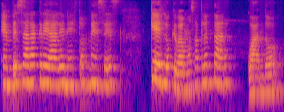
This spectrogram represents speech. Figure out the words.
empezar a crear en estos meses qué es lo que vamos a plantar cuando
